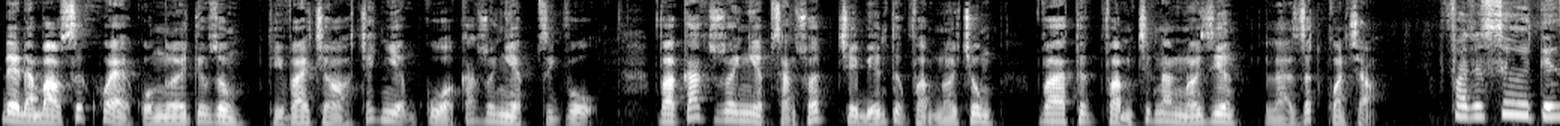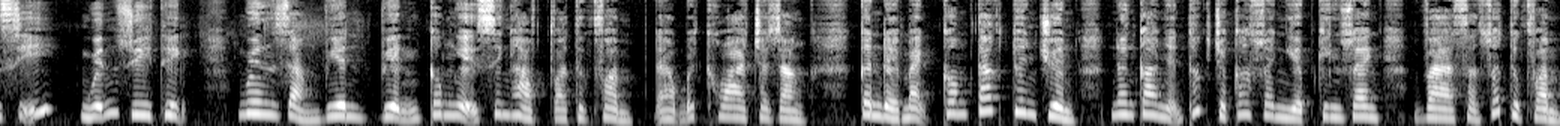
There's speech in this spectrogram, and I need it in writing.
Để đảm bảo sức khỏe của người tiêu dùng thì vai trò trách nhiệm của các doanh nghiệp dịch vụ và các doanh nghiệp sản xuất chế biến thực phẩm nói chung và thực phẩm chức năng nói riêng là rất quan trọng. Phó giáo sư tiến sĩ Nguyễn Duy Thịnh, nguyên giảng viên Viện Công nghệ Sinh học và Thực phẩm Đại học Bách khoa cho rằng cần đẩy mạnh công tác tuyên truyền, nâng cao nhận thức cho các doanh nghiệp kinh doanh và sản xuất thực phẩm.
